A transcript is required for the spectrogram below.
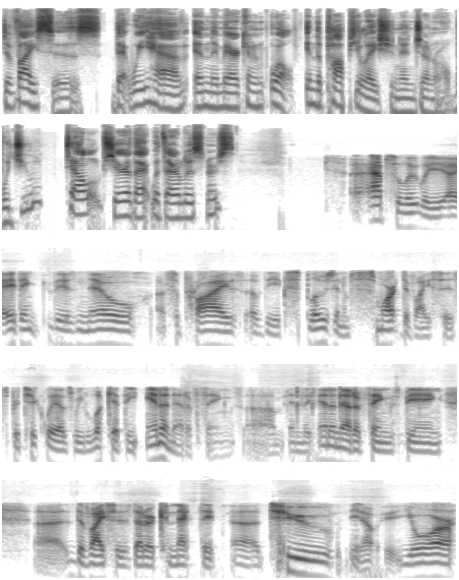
devices that we have in the American, well, in the population in general. Would you tell, share that with our listeners? Absolutely. I think there's no uh, surprise of the explosion of smart devices, particularly as we look at the Internet of Things, um, and the Internet of Things being uh, devices that are connected uh, to, you know, your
